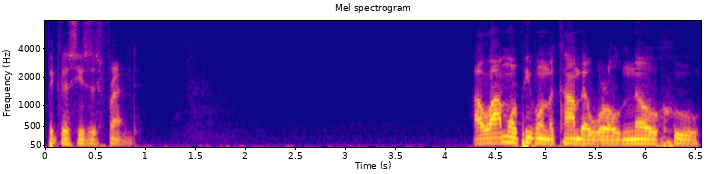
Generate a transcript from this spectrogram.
because he's his friend. A lot more people in the combat world know who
